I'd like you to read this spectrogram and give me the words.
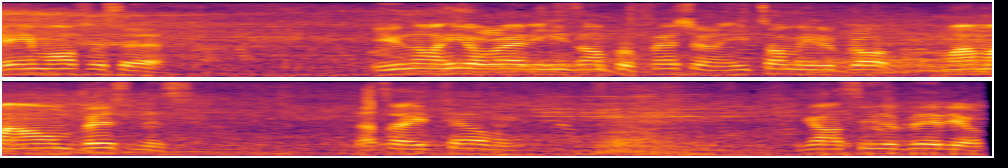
Same officer. You know he already, he's unprofessional. He told me to go mind my own business. That's what he tell me. you gonna see the video.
